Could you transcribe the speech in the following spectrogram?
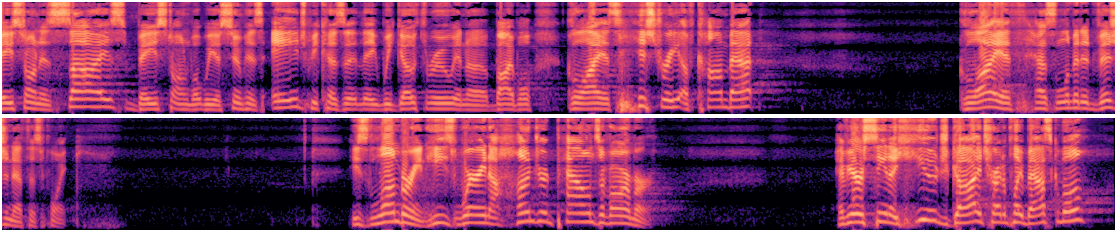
based on his size, based on what we assume his age, because uh, they, we go through in a Bible Goliath's history of combat. Goliath has limited vision at this point. He's lumbering. He's wearing a hundred pounds of armor. Have you ever seen a huge guy try to play basketball?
